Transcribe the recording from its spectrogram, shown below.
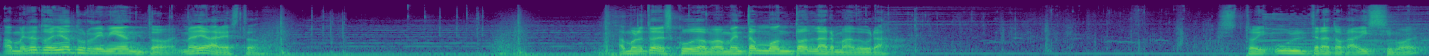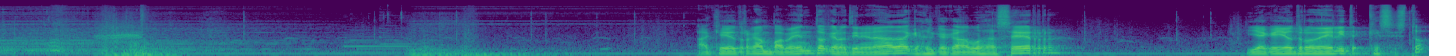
Aumenta tu daño de aturdimiento. Me va a llevar esto. Amuleto de escudo. Me aumenta un montón la armadura. Estoy ultra tocadísimo, eh. Aquí hay otro campamento que no tiene nada Que es el que acabamos de hacer. Y aquí hay otro de élite. ¿Qué es esto?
